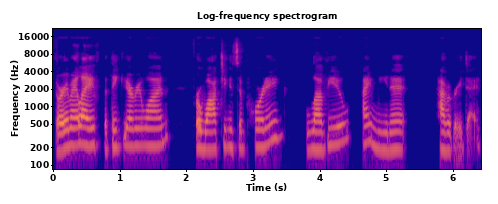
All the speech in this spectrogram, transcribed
Story of my life. But thank you everyone for watching and supporting. Love you. I mean it. Have a great day.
